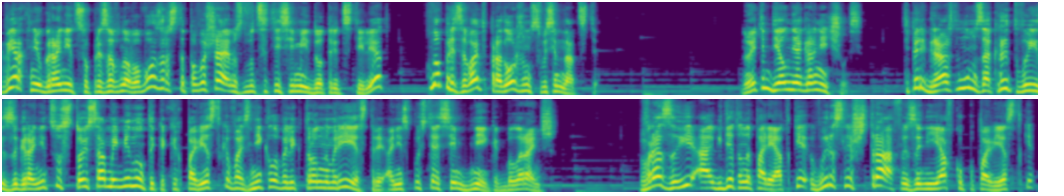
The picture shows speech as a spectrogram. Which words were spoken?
верхнюю границу призывного возраста повышаем с 27 до 30 лет, но призывать продолжим с 18. Но этим дело не ограничилось. Теперь гражданам закрыт выезд за границу с той самой минуты, как их повестка возникла в электронном реестре, а не спустя 7 дней, как было раньше. В разы, а где-то на порядке, выросли штрафы за неявку по повестке,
